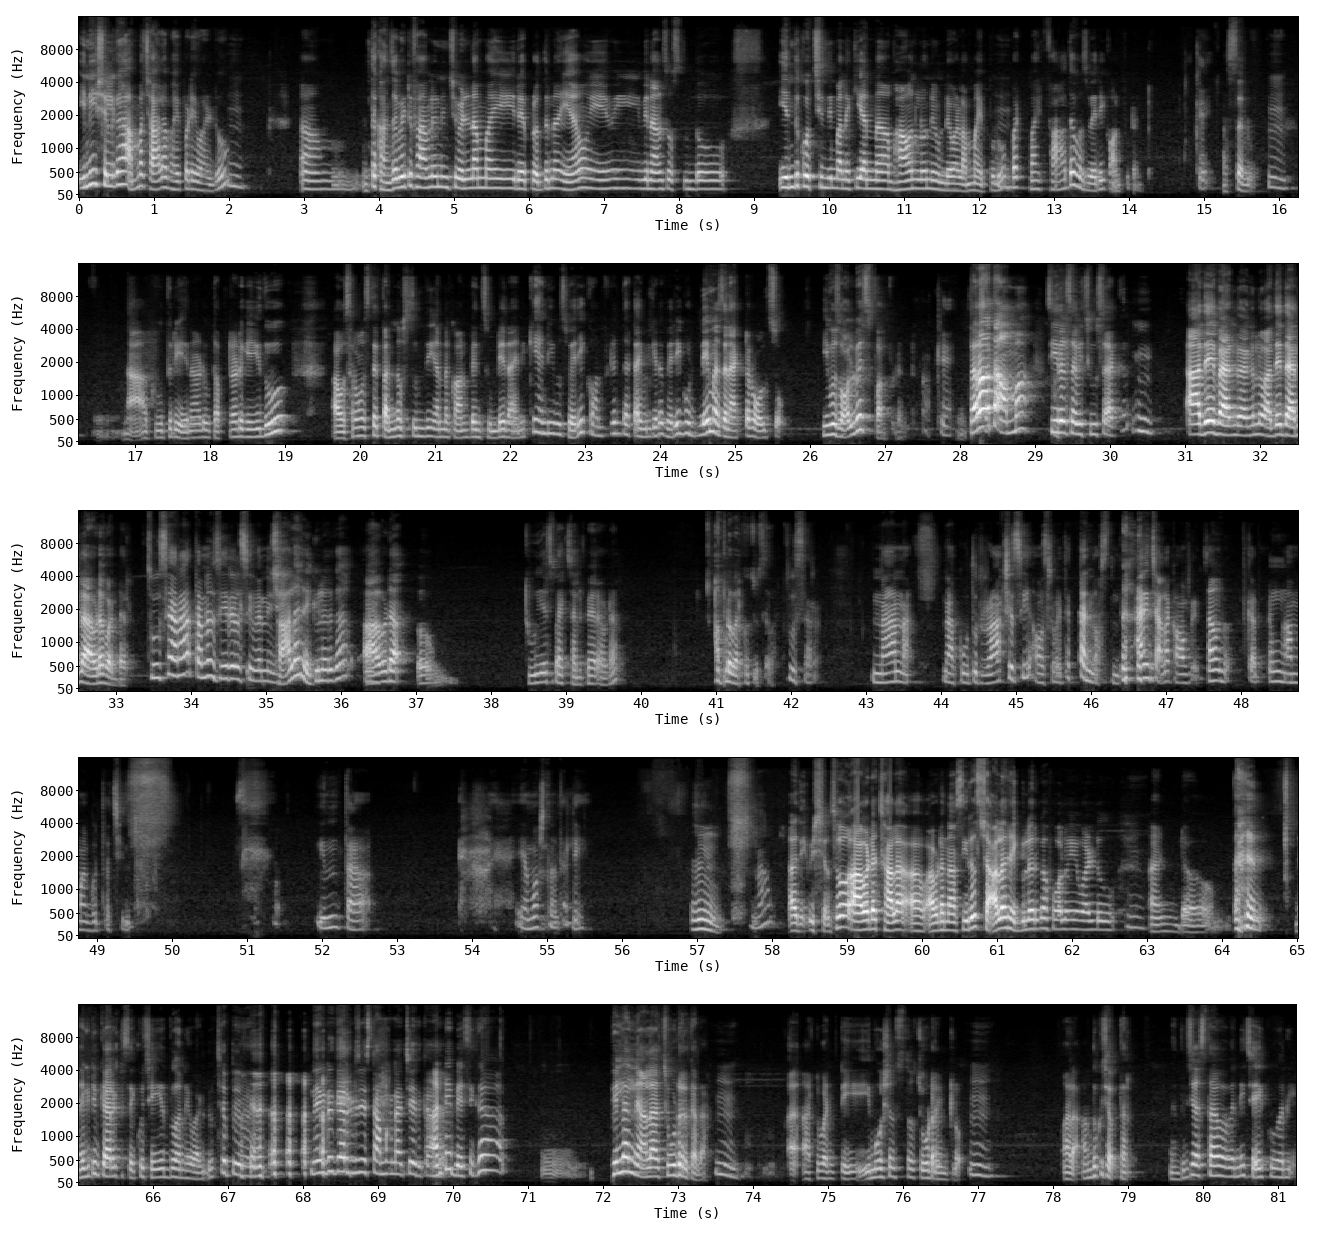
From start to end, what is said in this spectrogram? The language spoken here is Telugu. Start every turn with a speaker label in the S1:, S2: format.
S1: ఇనీషియల్గా అమ్మ చాలా భయపడేవాళ్ళు. ఇంత కన్జర్వేటివ్ ఫ్యామిలీ నుంచి వెళ్ళిన అమ్మాయి రేపు ప్రొద్దున ఏం ఏమి వినాల్సి వస్తుందో ఎందుకు వచ్చింది మనకి అన్న భావనలోనే ఉండేవాళ్ళ అమ్మ ఎప్పుడు. But my father was very confident.
S2: Okay.
S1: అస్సలు. నా కూతురు ఏనాడు తప్పటడుగేయదు అవసరం వస్తే తన్ను వస్తుంది అన్న కాన్ఫిడెన్స్ ఉండేది ఆయనకి. And he was very confident that I will get a very good name as an actor also. He was always confident.
S2: Okay.
S1: తర్వాత అమ్మ సీరియల్స్ అవి చూశాక అదే బ్యాండ్ వ్యాగన్లో అదే దారిలో ఆవిడ పడ్డారు.
S2: చూసారా తను సీరియల్స్ ఇవన్నీ?
S1: చాలా రెగ్యులర్గా ఆవిడ టూ ఇయర్స్ బ్యాక్ చనిపోయారు ఆవిడ. అప్పటి వరకు చూసేవారు.
S2: చూసారు నాన్న నా కూతురు రాక్షసి అవసరమైతే తన్ని వస్తుంది. అని చాలా కాన్ఫిడెన్స్
S1: అవును.
S2: కదా. అమ్మ గుర్తొచ్చింది. ఇంత ఎమోషనల్ తల్లి?
S1: అది విషయం. సో ఆవిడ చాలా ఆవిడ నా సీరియల్స్ చాలా రెగ్యులర్గా ఫాలో అయ్యేవాళ్ళు అండ్ నెగిటివ్ క్యారెక్టర్స్ ఎక్కువ చేయొద్దు అనేవాళ్ళు.
S2: చెప్పేవారు నెగిటివ్ క్యారెక్టర్ చేస్తే అమ్మకి నచ్చేది కాదు.
S1: అంటే బేసిక్గా పిల్లల్ని అలా చూడరు కదా. అటువంటి ఎమోషన్స్తో చూడరు ఇంట్లో. అలా అందుకు చెప్తారు. ఎందుకు చేస్తావు అవన్నీ చేయకు అని.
